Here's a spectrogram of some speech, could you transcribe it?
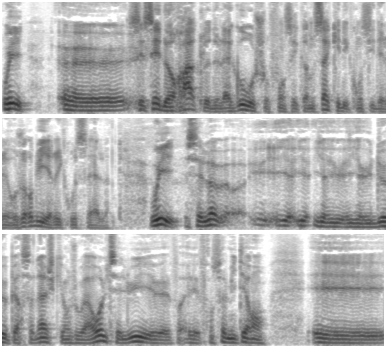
Oui. Euh... C'est l'oracle de la gauche, au fond, c'est comme ça qu'il est considéré aujourd'hui, Eric Roussel. Oui, c'est il y, a eu deux personnages qui ont joué un rôle, c'est lui et François Mitterrand. Et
